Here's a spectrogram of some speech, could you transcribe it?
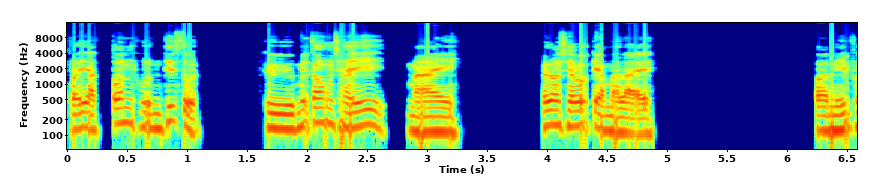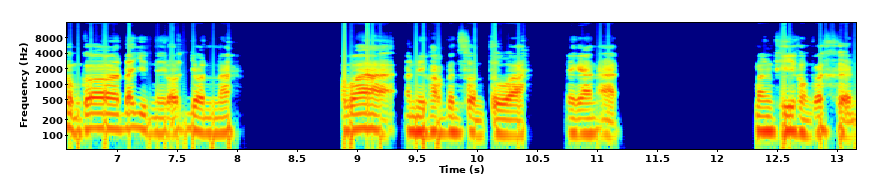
ประหยัดต้นทุนที่สุด คือไม่ต้องใช้ไมค์ไม่ต้องใช้โปรแกรมอะไร ตอนนี้ผมก็ได้อยู่ในรถยนต์นะ เพราะว่ามันมีความเป็นส่วนตัวในการอัด บางทีผมก็เขิน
